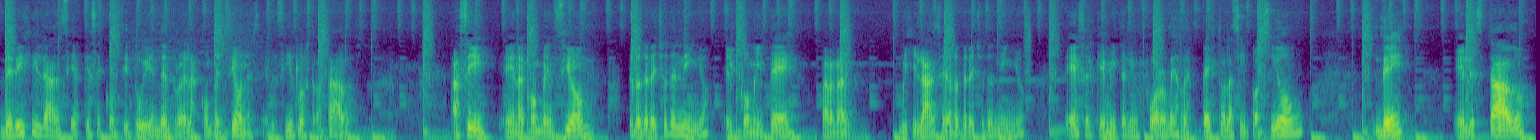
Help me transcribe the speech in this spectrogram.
de vigilancia que se constituyen dentro de las convenciones, es decir, los tratados. Así, en la Convención de los Derechos del Niño, el Comité para la Vigilancia de los Derechos del Niño es el que emite el informe respecto a la situación de el Estado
